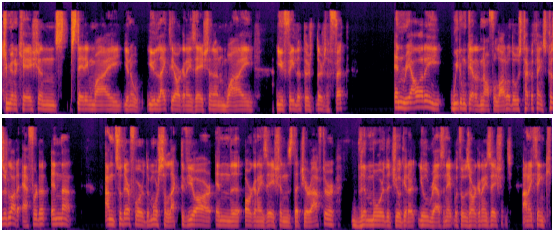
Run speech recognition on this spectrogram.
communications stating why you know you like the organization and why you feel that there's there's a fit in reality, we don't get an awful lot of those type of things because there's a lot of effort in that. And so therefore, the more selective you are in the organizations that you're after, the more that you'll get a, you'll resonate with those organizations. And I think,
